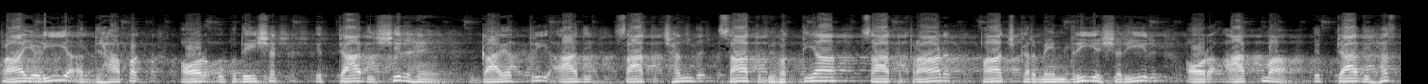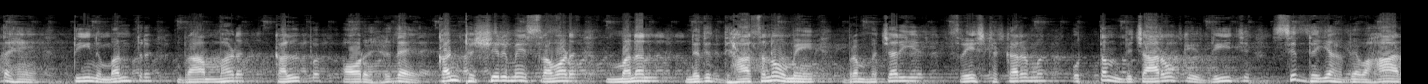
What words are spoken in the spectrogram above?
प्रायणीय अध्यापक और उपदेशक इत्यादि शिर हैं। गायत्री आदि सात छंद, सात विभक्तियाँ, सात प्राण, पाँच कर्मेंद्रिय शरीर और आत्मा इत्यादि हस्त हैं। तीन मंत्र, ब्राह्मण, कल्प और हृदय। कंठ शिर में श्रवण, मनन, निधिध्यासनों में ब्रह्मचर्य, श्रेष्ठ कर्म, उत्तम विचारों के बीच सिद्ध यह व्यवहार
